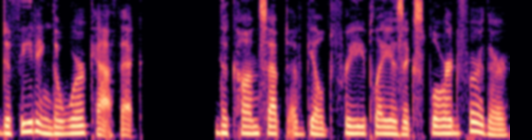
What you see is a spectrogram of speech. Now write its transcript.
Defeating the Work Ethic. The concept of guilt-free play is explored further,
